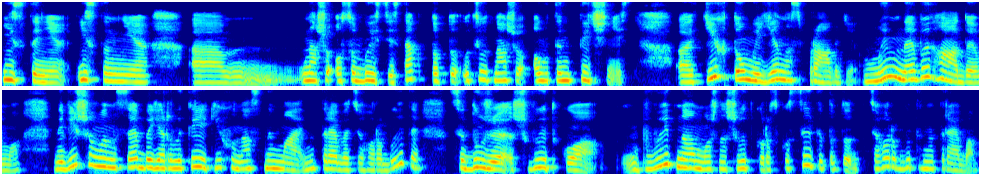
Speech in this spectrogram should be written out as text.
істинні, істинні е, нашу особистість, так? тобто оцю нашу аутентичність, е, ті, хто ми є насправді. Ми не вигадуємо, не вішаємо на себе ярлики, яких у нас немає. Не треба цього робити. Це дуже швидко видно, можна швидко розкосити, тобто цього робити не треба.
